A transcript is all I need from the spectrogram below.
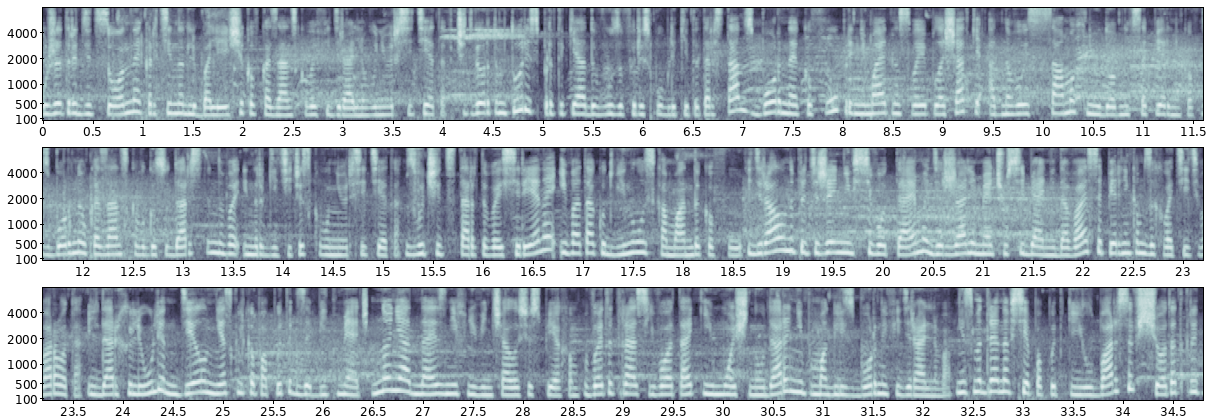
Уже традиционная картина для болельщиков Казанского федерального университета. В четвертом туре спартакиады вузов Республики Татарстан сборная КФУ принимает на своей площадке одного из самых неудобных соперников – сборную Казанского государственного энергетического университета. Звучит стартовая сирена, и в атаку двинулась команда КФУ. Федералы на протяжении всего тайма держали мяч у себя, не давая соперникам захватить ворота. Ильдар Халиулин делал несколько попыток забить мяч, но ни одна из них не увенчалась успехом. В этот раз его атаки и мощные удары не помогли сборной федерального. Несмотря на все попытки юлбарсов, счет открыть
